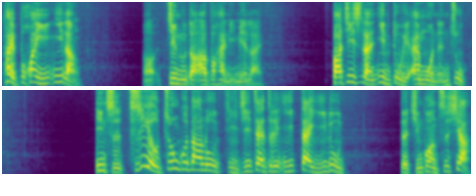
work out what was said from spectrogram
他也不欢迎伊朗哦进入到阿富汗里面来，巴基斯坦、印度也爱莫能助。因此，只有中国大陆以及在这个“一带一路”的情况之下，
